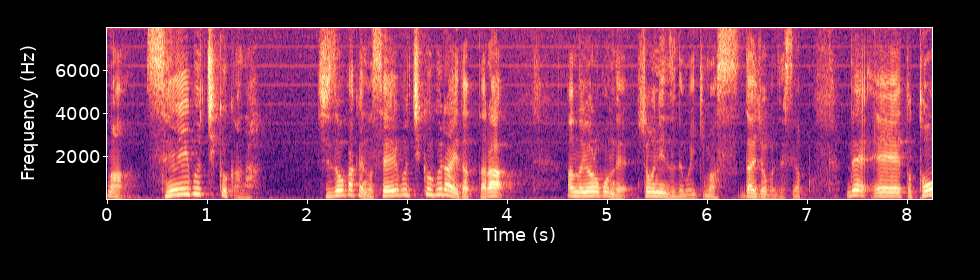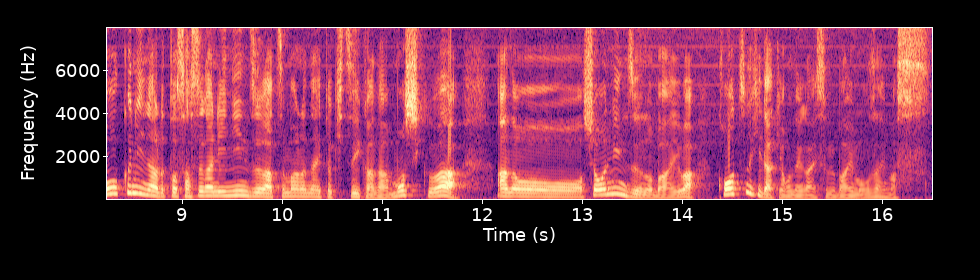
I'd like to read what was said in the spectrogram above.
まあ西部地区かな。静岡県の西部地区ぐらいだったらあの喜んで少人数でも行きます。大丈夫ですよ。で、えーと、遠くになるとさすがに人数集まらないときついかな。もしくはあの少人数の場合は交通費だけお願いする場合もございます。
